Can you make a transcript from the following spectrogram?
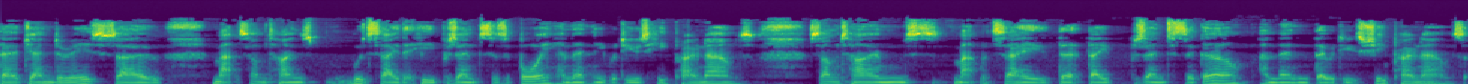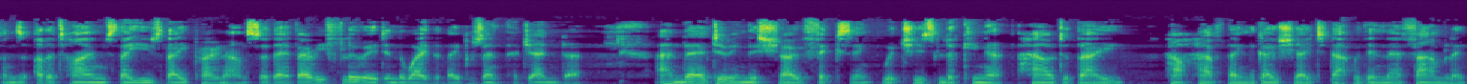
their gender is. So Matt sometimes would say that he presents as a boy and then he would use he pronouns. Sometimes Matt would say that they present as a girl and then they would use she pronouns and other times they use they pronouns. So they're very fluid in the way that they present their gender. And they're doing this show fixing, which is looking at how do they, how have they negotiated that within their family.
